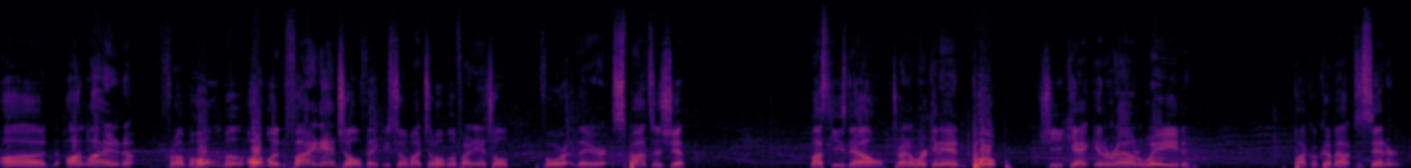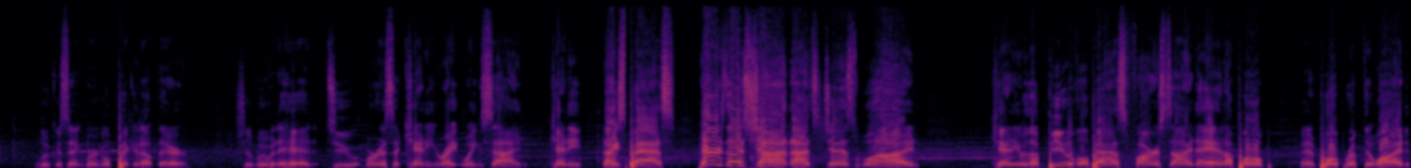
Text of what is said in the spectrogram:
on online from Homeland, Financial. Thank you so much to Homeland Financial for their sponsorship. Muskies now trying to work it in. Pope, she can't get around Wade. Puck will come out to center. Lucas Engberg will pick it up there. She'll move it ahead to Marissa Kenny, right wing side. Kenny, nice pass. Here's the shot. That's just wide. Kenny with a beautiful pass far side ahead of Pope, and Pope ripped it wide.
